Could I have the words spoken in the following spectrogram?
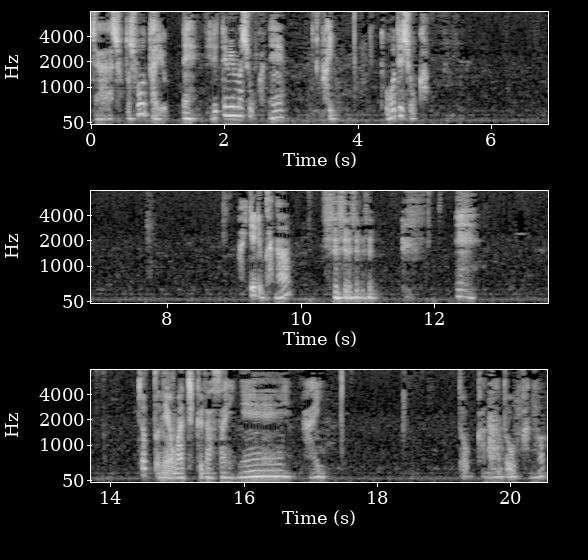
じゃあ、ちょっと招待をね、入れてみましょうかね。はい。どうでしょうか入れるかな？ちょっとね、お待ちくださいね。はい。どうかな？どうかな？よ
